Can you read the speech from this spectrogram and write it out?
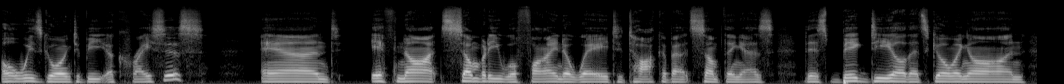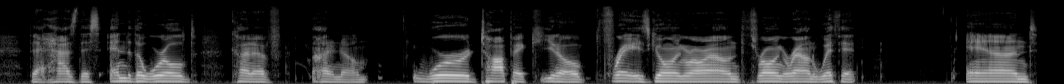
always going to be a crisis. And if not, somebody will find a way to talk about something as this big deal that's going on that has this end of the world kind of, I don't know, word, topic, you know, phrase going around, throwing around with it. And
